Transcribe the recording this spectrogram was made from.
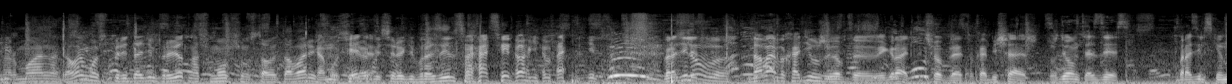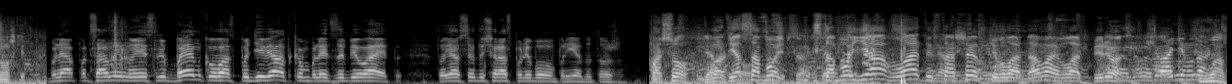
Нормально. Давай, может, передадим привет нашему общему с тобой товарищу. Кому, Федя? Сереге, Сереге Бразильцу. Сереги, бразилец. Бразилец, давай выходи уже, ёпта, играть. Ты чё, блядь, только обещаешь. Ждем тебя здесь. Бразильские ножки. Бля, пацаны, ну если Бэнк у вас по девяткам, блядь, забивает, то я в следующий раз по-любому приеду тоже. Пошел. Влад, я с тобой. С тобой я, Влад и Сташевский, Влад. Давай, Влад, вперед. Еще один удар. Влад,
